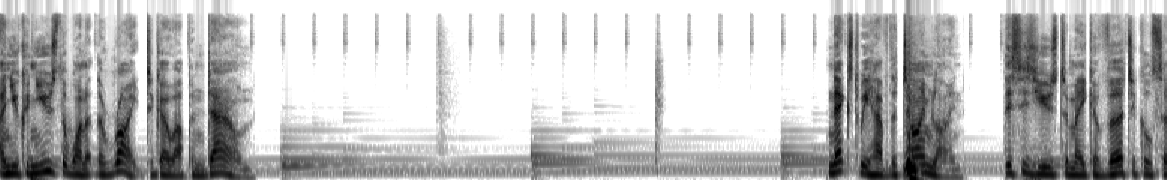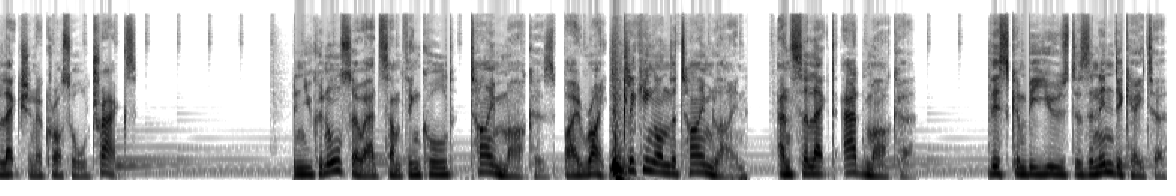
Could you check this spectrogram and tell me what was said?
and you can use the one at the right to go up and down. Next we have the timeline. This is used to make a vertical selection across all tracks. And you can also add something called time markers by right. Clicking on the timeline, and select Add Marker. This can be used as an indicator,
